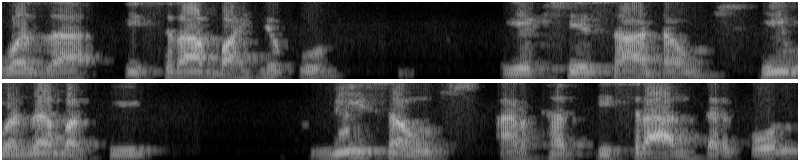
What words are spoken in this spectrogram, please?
वजा तिसरा बाह्यकोन. एकशे साठ अंश. ही वजाबाकी वीस अंश अर्थात तिसरा अंतरकोन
